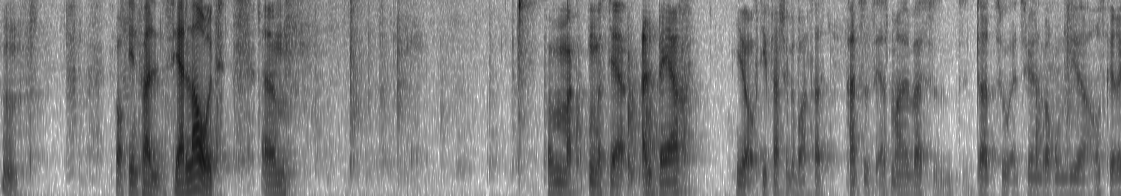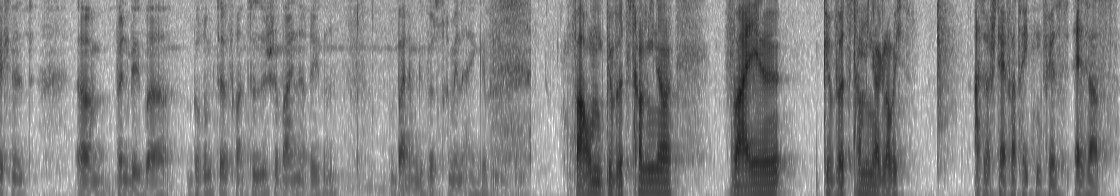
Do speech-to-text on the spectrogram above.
Hm. War auf jeden Fall sehr laut. Ähm, wollen wir mal gucken, was der Albert hier auf die Flasche gebracht hat. Kannst du uns erstmal was dazu erzählen, warum wir ausgerechnet, ähm, wenn wir über berühmte französische Weine reden, bei einem Gewürztraminer hängen geblieben sind? Warum Gewürztraminer? Weil Gewürztraminer, glaube ich, also stellvertretend fürs Elsass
